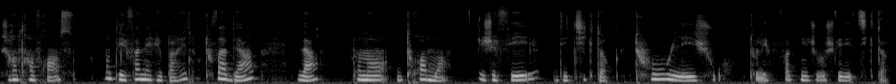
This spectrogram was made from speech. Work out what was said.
je rentre en France, mon téléphone est réparé, donc tout va bien. Là, pendant trois mois, je fais des TikTok tous les jours. Tous les fucking jours, je fais des TikTok.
